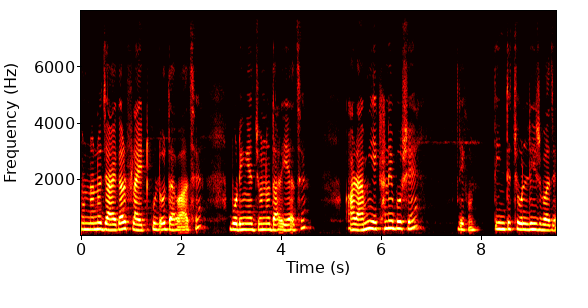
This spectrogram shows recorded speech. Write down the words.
অন্যান্য জায়গার ফ্লাইটগুলো দেওয়া আছে বোর্ডিংয়ের জন্য দাঁড়িয়ে আছে। আর আমি এখানে বসে, দেখুন, তিনটে চল্লিশ বাজে।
